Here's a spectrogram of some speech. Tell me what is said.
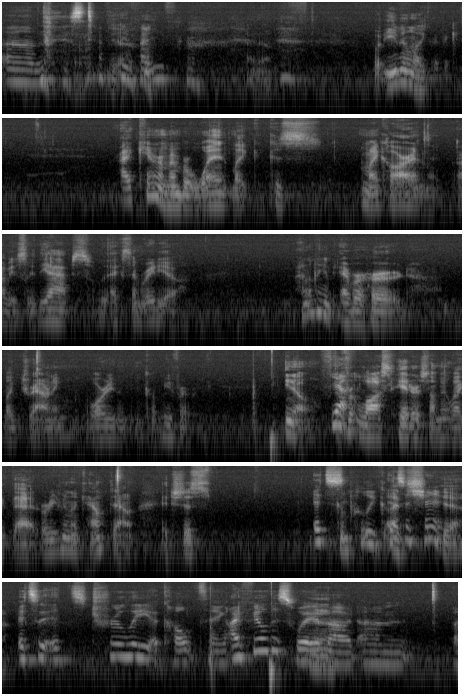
um, it's definitely Yeah. I know. But even like, I can't remember when, like, because my car and like, obviously the apps with XM radio, I don't think I've ever heard like drowning or even before, you know, Yeah. for lost hit or something like that, or even a countdown. It's just It's completely. It's a shame. Yeah. It's a, it's truly a cult thing. I feel this way Yeah. about um, uh,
